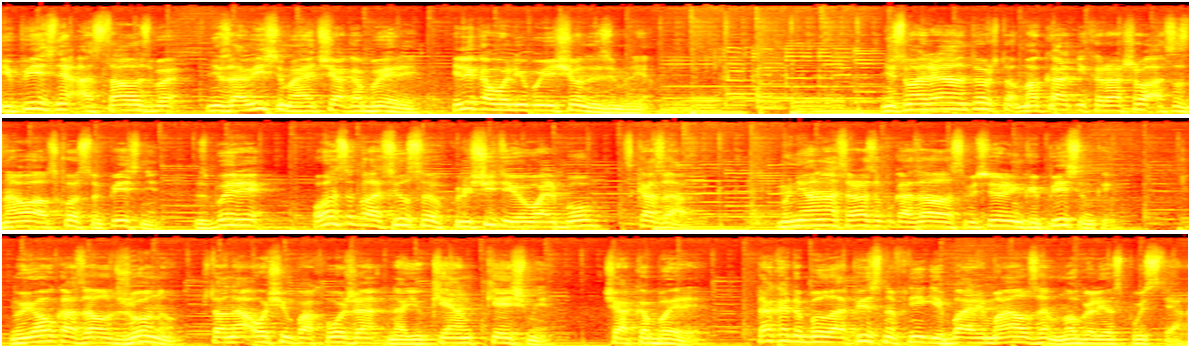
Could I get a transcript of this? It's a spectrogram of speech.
и песня осталась бы независимой от Чака Берри или кого-либо еще на земле. Несмотря на то, что Маккартни хорошо осознавал сходство песни с Берри, он согласился включить ее в альбом, сказав, «Мне она сразу показалась веселенькой песенкой, но я указал Джону, что она очень похожа на «You Can't Catch Me» Чака Берри. Так это было описано в книге Барри Майлза много лет спустя.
